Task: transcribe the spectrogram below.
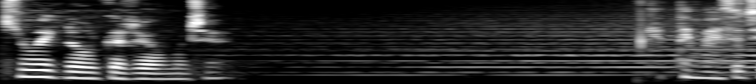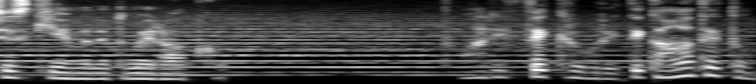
क्यों इग्नोर कर रहे हो मुझे? कितने मैसेजेस किए मैंने तुम्हें रात को? तुम्हारी फ़िक्र हो रही थी। कहाँ थे तुम?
